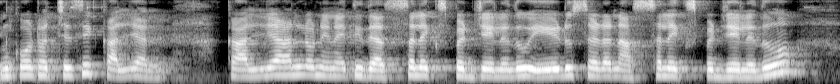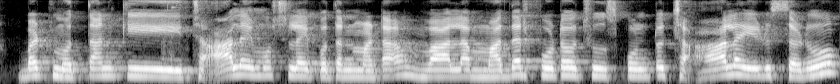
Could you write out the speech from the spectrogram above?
ఇంకోటి వచ్చేసి కళ్యాణ్. కళ్యాణ్లో నేనైతే ఇది అస్సలు ఎక్స్పెక్ట్ చేయలేదు. ఏడుస్తాడని అస్సలు ఎక్స్పెక్ట్ చేయలేదు. బట్ మొత్తానికి చాలా ఎమోషనల్ అయిపోతాడు అనమాట వాళ్ళ మదర్ ఫోటో చూసుకుంటూ చాలా ఏడుస్తాడు.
